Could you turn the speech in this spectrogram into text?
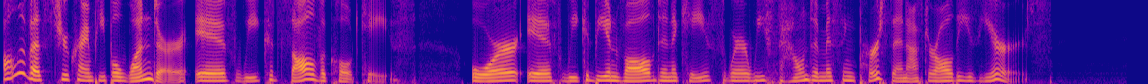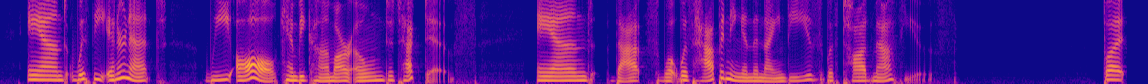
all of us true crime people wonder if we could solve a cold case or if we could be involved in a case where we found a missing person after all these years. And with the internet, we all can become our own detectives. And that's what was happening in the 90s with Todd Matthews. But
